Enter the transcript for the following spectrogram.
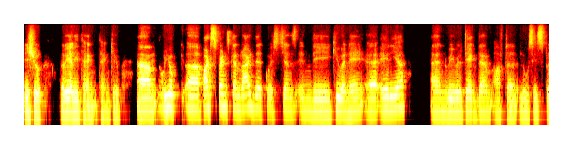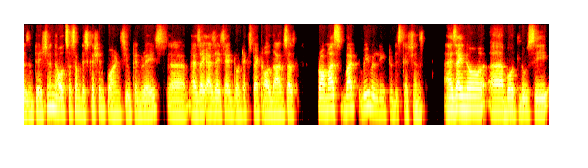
issue. Really, thank, thank you. Um, you uh, participants can write their questions in the Q&A uh, area and we will take them after Lucy's presentation. Also some discussion points you can raise. Uh, as, I, as I said, don't expect all the answers from us, but we will lead to discussions. As I know, uh, both Lucy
